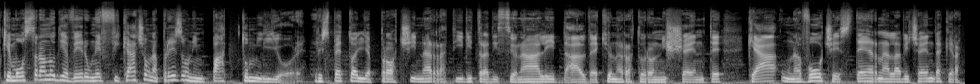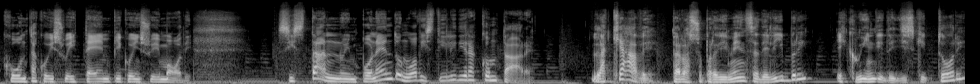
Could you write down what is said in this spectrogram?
che mostrano di avere un'efficacia, una presa, un impatto migliore rispetto agli approcci narrativi tradizionali dal vecchio narratore onnisciente che ha una voce esterna alla vicenda che racconta coi suoi tempi, coi suoi modi si stanno imponendo nuovi stili di raccontare. La chiave per la sopravvivenza dei libri e quindi degli scrittori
